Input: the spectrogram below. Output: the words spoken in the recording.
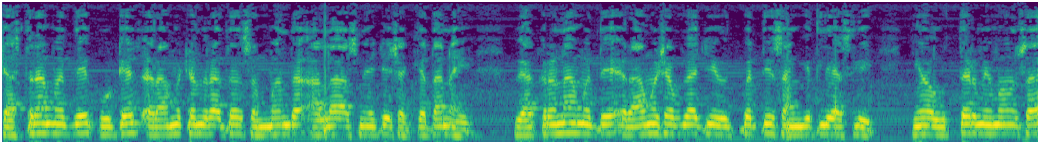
शास्त्रामध्ये कुठेच रामचंद्राचा संबंध आला असण्याची शक्यता नाही. व्याकरणामध्ये रामशब्दाची उत्पत्ती सांगितली असली किंवा उत्तर मीमांसा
